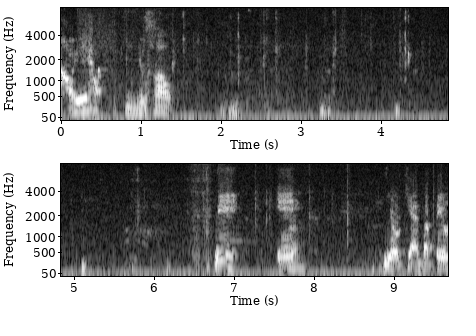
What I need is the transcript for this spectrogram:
เอาเฮียผีหิวข้าวนี่เอ you can still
